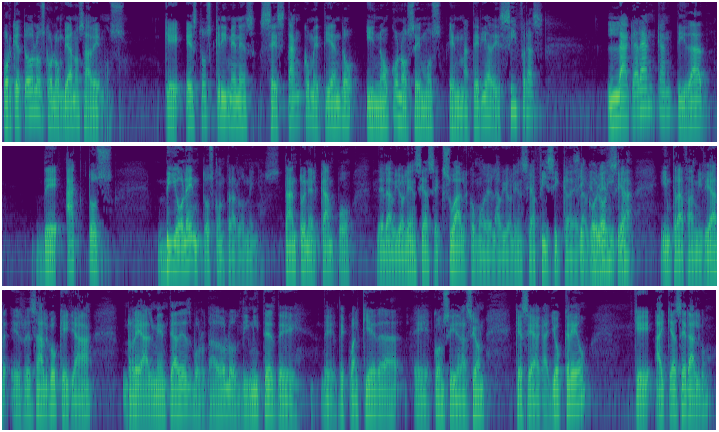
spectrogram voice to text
Porque todos los colombianos sabemos que estos crímenes se están cometiendo y no conocemos en materia de cifras la gran cantidad de actos violentos contra los niños, tanto en el campo de la violencia sexual como de la violencia física, de la violencia intrafamiliar. Eso es algo que ya realmente ha desbordado los límites de, cualquier eh, consideración que se haga. Yo creo que hay que hacer algo,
